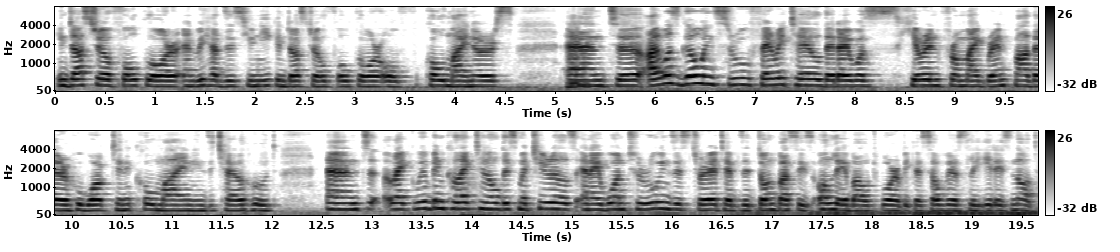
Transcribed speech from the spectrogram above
industrial folklore and we had this unique industrial folklore of coal miners. Mm. and uh, i was going through fairy tale that i was hearing from my grandmother who worked in a coal mine in the childhood and like we've been collecting all these materials and i want to ruin this stereotype that donbass is only about war because obviously it is not.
